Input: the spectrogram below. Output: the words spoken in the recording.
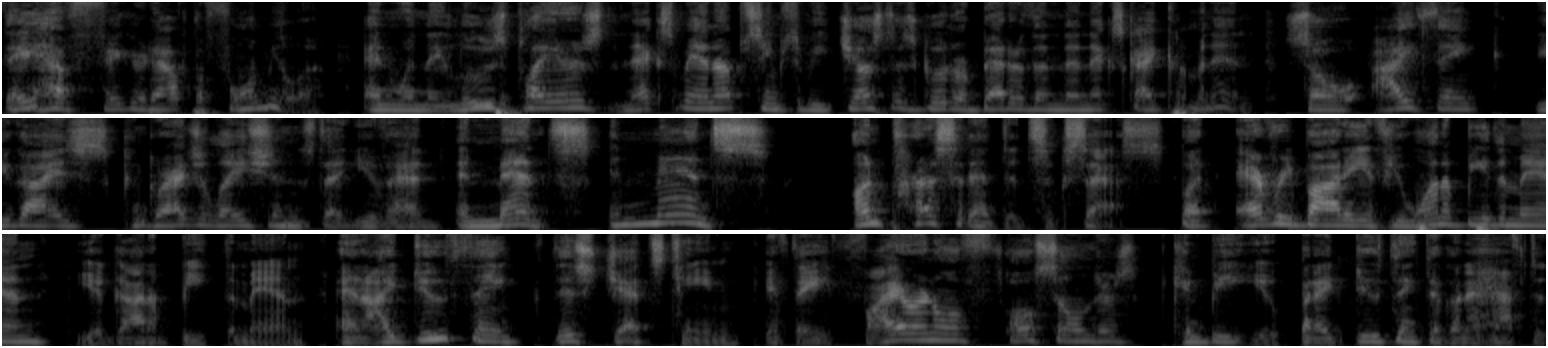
They have figured out the formula. And when they lose players, the next man up seems to be just as good or better than the next guy coming in. So I think you guys, congratulations that you've had immense, immense unprecedented success. But everybody, if you want to be the man, you got to beat the man. And I do think this Jets team, if they fire on all, all cylinders, can beat you. But I do think they're going to have to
